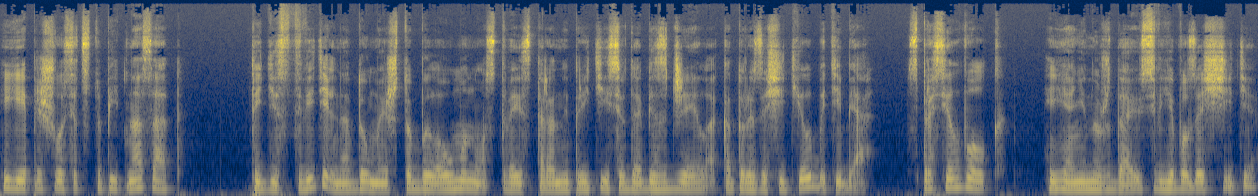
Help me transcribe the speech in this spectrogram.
и ей пришлось отступить назад. «Ты действительно думаешь, что было умно с твоей стороны прийти сюда без Джейла, который защитил бы тебя?» – спросил Волк. «Я не нуждаюсь в его защите.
